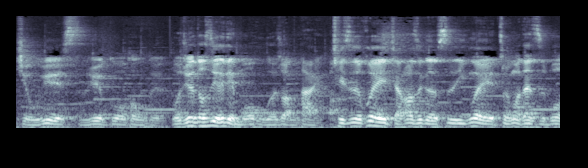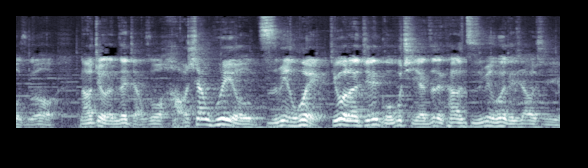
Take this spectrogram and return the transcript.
九月、十月过后的，我觉得都是有点模糊的状态。其实会讲到这个，是因为昨天我在直播的时候，然后就有人在讲说，好像会有直面会，结果呢，今天果不其然，真的看到直面会的消息了。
